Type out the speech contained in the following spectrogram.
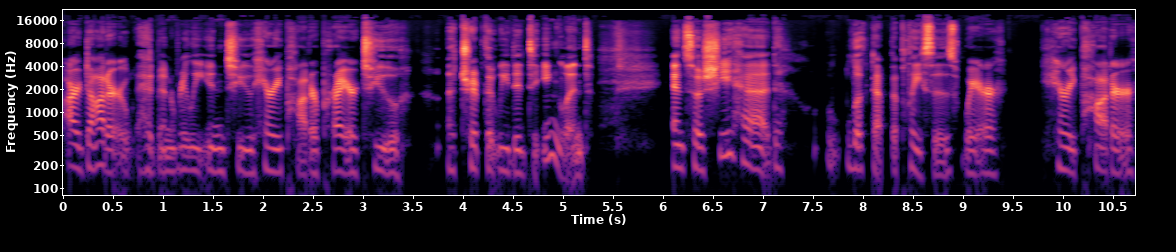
our daughter had been really into Harry Potter prior to a trip that we did to England. And so she had looked up the places where Harry Potter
